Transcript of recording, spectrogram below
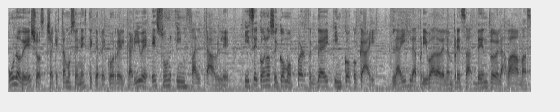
Uno de ellos, ya que estamos en este que recorre el Caribe, es un infaltable y se conoce como Perfect Day in Coco Cay, la isla privada de la empresa dentro de las Bahamas.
